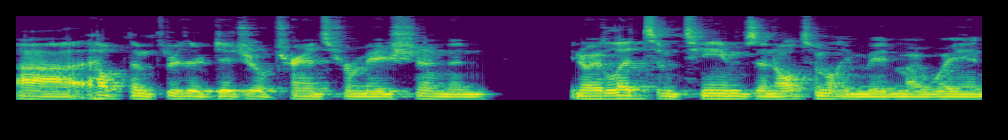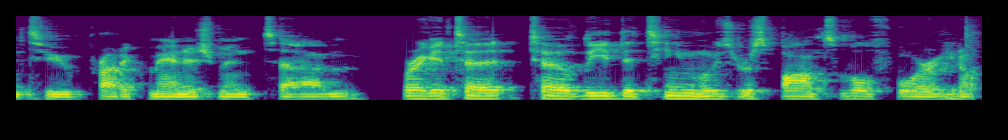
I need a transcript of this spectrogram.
uh, help them through their digital transformation. And you know, I led some teams and ultimately made my way into product management, um, where I get to to lead the team who's responsible for you know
